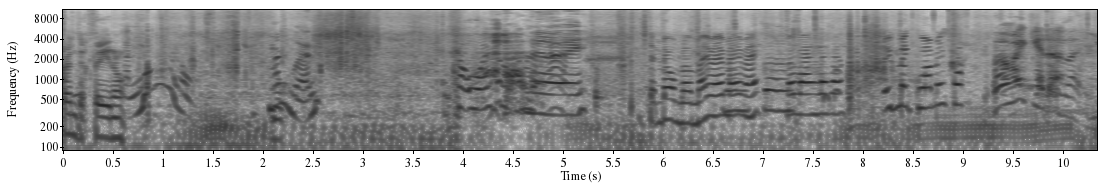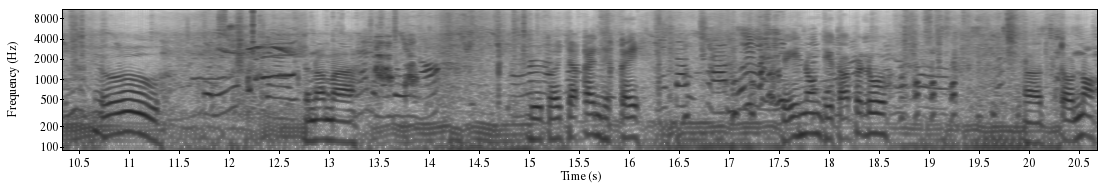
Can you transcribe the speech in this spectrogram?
Canh chặt tì luôn. Mất mệnh sâu quá. Này chặt đồm rồi mấy mấy mấy mấy. Nó văng nó văng mấy mấy qua mấy qua. Mấy kia này ừ tụi nó mà đưa tôi chặt canh chặt tì tí non thì tao phải luôn à, non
